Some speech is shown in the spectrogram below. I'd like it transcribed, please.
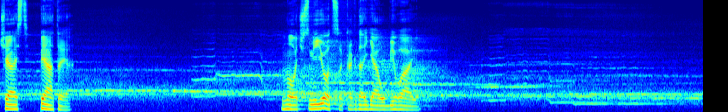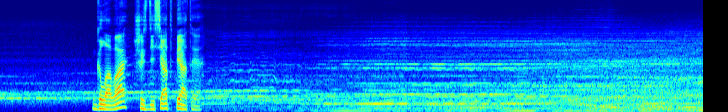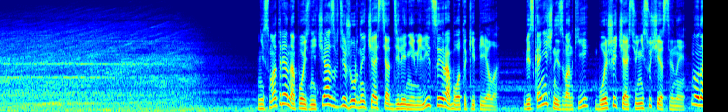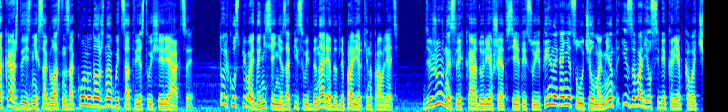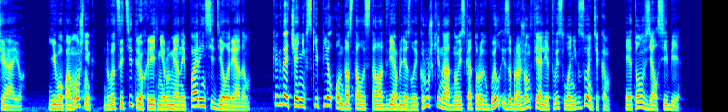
Часть пятая. Ночь смеется, когда я убиваю. Глава 65. Несмотря на поздний час, в дежурной части отделения милиции работа кипела. Бесконечные звонки, большей частью несущественные, но на каждый из них, согласно закону, должна быть соответствующая реакция. Только успевай донесения записывать до наряда для проверки направлять. Дежурный, слегка одуревший от всей этой суеты, наконец улучил момент и заварил себе крепкого чаю. Его помощник, 23-летний румяный парень, сидел рядом. Когда чайник вскипел, он достал из стола две облезлые кружки, на одной из которых был изображен фиолетовый слоник с зонтиком. Это он взял себе.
